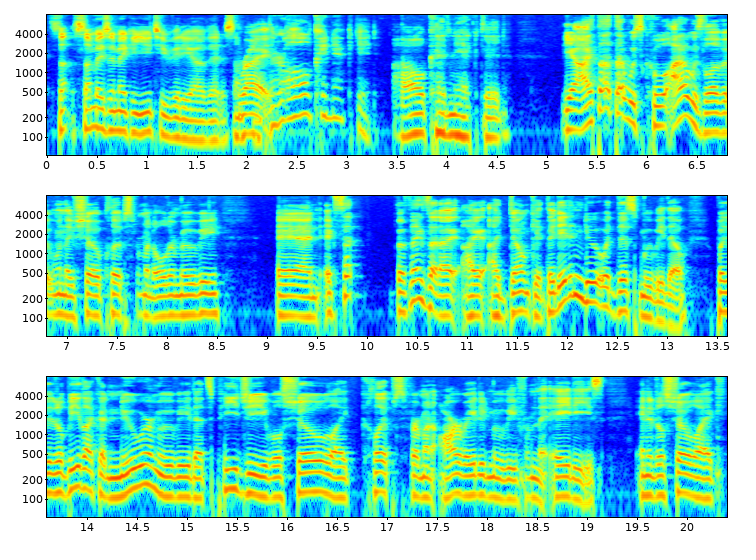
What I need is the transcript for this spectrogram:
So, somebody's gonna make a YouTube video of it at some Right. point. They're all connected. all connected. Yeah, I thought that was cool. I always love it when they show clips from an older movie, and except the things that I, I, I don't get. They didn't do it with this movie though, but it'll be like a newer movie that's PG. will show like clips from an R-rated movie from the '80s, and it'll show like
